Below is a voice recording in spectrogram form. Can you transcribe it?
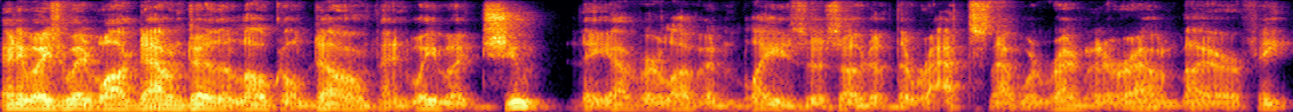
Anyways, we'd walk down to the local dump and we would shoot the ever loving blazes out of the rats that were running around by our feet.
